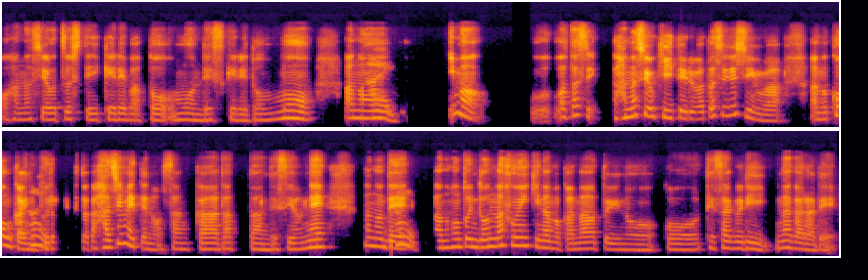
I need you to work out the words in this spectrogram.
お話を移していければと思うんですけれども、あの、はい、今、私、話を聞いている私自身は、あの、今回のプロジェクトが初めての参加だったんですよね。はい、なので、はい、あの、本当にどんな雰囲気なのかなというのを、こう、手探りながらで、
